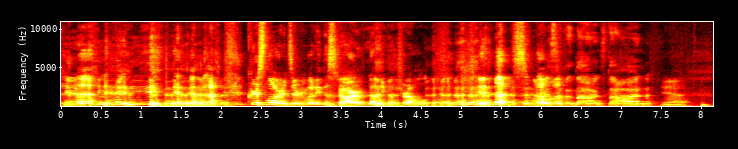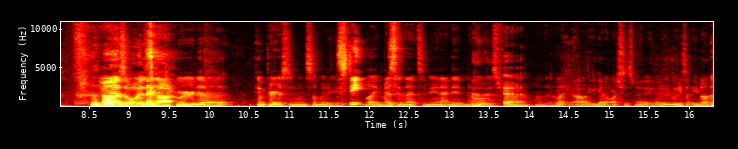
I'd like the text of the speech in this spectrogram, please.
Can't- can't- Chris Lawrence, everybody, the star of Nothing But Trouble. So- Christopher Lawrence Dawn. Yeah. It was always an awkward uh, comparison when somebody Steve- like mentioned that to me and I didn't know it was from. And they're like, "Oh, you gotta watch this movie. What, are you- what are you, talking- you don't?"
